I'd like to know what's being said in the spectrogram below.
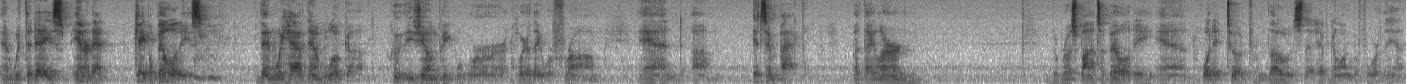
And with today's internet capabilities, then we have them look up who these young people were and where they were from. And um, it's impactful, but they learn the responsibility and what it took from those that have gone before them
